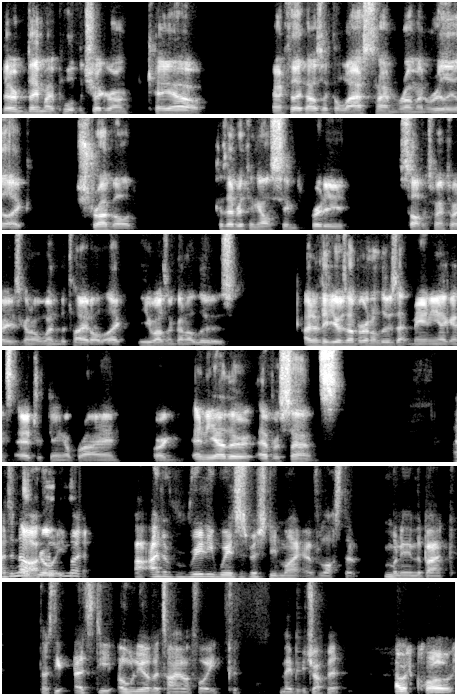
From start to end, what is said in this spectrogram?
they they might pull the trigger on KO. And I feel like that was like the last time Roman really like struggled because everything else seemed pretty self-explanatory. He's going to win the title. Like he wasn't going to lose. I don't think he was ever going to lose that Mania against Edge or Daniel Bryan or any other ever since. I don't know. I thought he might. I had a really weird suspicion he might have lost it Money in the Bank. That's the that's the only other time I thought he could maybe drop it. That was close.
